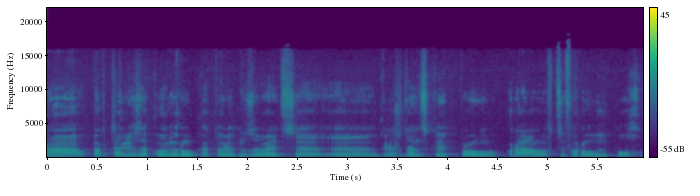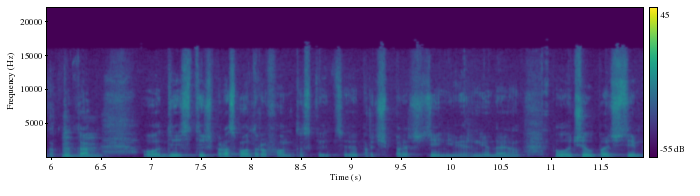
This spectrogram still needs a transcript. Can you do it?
на портале Закон.ру, который называется э, «Гражданское право в цифровую эпоху», как-то угу. так. Вот, 10 тысяч просмотров он, так сказать, проч, прочтений, вернее, да, получил почти.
